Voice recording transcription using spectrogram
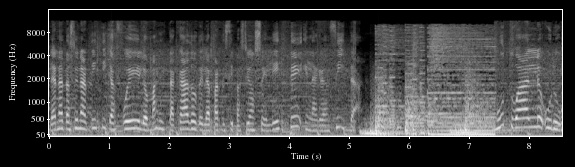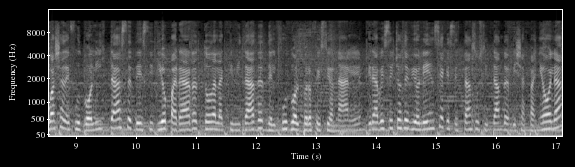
La natación artística fue lo más destacado de la participación celeste en la gran cita. Mutual Uruguaya de Futbolistas decidió parar toda la actividad del fútbol profesional. Graves hechos de violencia que se están suscitando en Villa Española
